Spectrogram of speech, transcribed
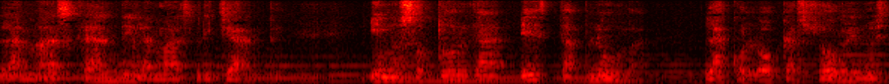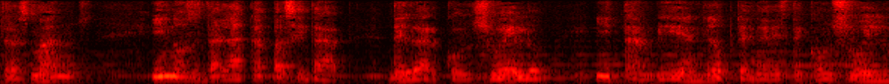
la más grande y la más brillante, y nos otorga esta pluma, la coloca sobre nuestras manos y nos da la capacidad de dar consuelo y también de obtener este consuelo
